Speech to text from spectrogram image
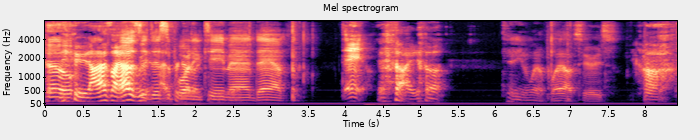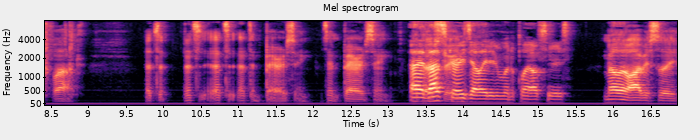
go. Dude, I was like, That I- was we- a disappointing team, man. Damn. Damn. I know. Didn't even win a playoff series. Ah, Fuck. That's a that's that's that's embarrassing. It's embarrassing. Uh, that's three. crazy how they didn't win a playoff series. Melo obviously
